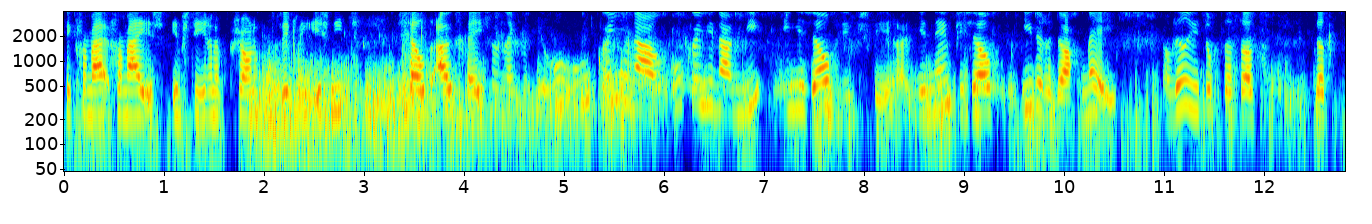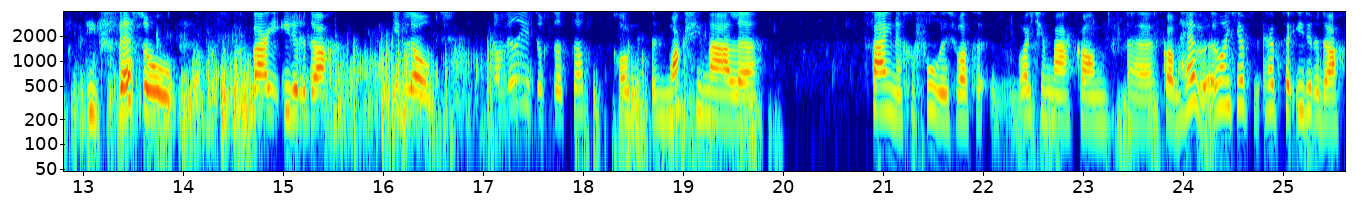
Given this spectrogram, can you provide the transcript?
Kijk, voor mij, voor mij is investeren in persoonlijke ontwikkeling is niet geld uitgeven. Dan ik, kun je nou, hoe kun je nou niet in jezelf investeren? Je neemt jezelf iedere dag mee. Dan wil je toch dat, dat, dat die vessel waar je iedere dag in loopt, dan wil je toch dat dat gewoon een maximale fijne gevoel is wat, wat je maar kan, uh, kan hebben. Want je hebt, hebt er iedere dag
